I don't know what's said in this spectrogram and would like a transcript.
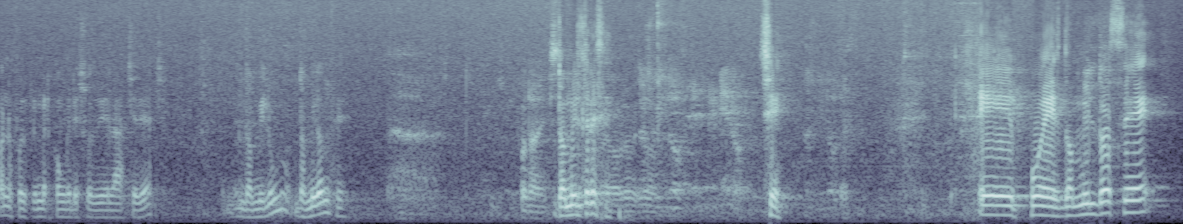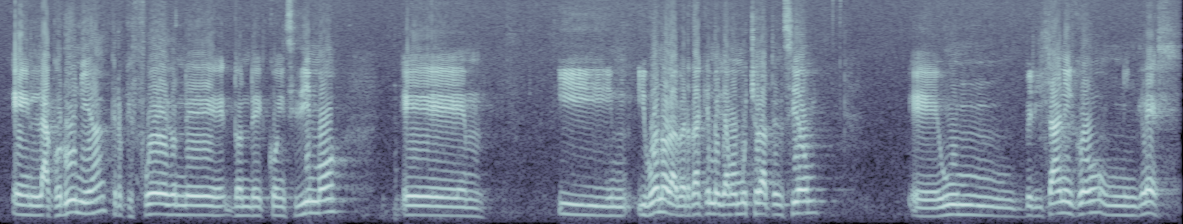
¿cuándo fue el primer congreso de la HDH? ¿En 2001? ¿2011? 2013. Sí. Eh, pues 2012 en La Coruña, creo que fue donde, donde coincidimos. Eh, y, bueno, la verdad que me llamó mucho la atención eh, un británico, un inglés,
